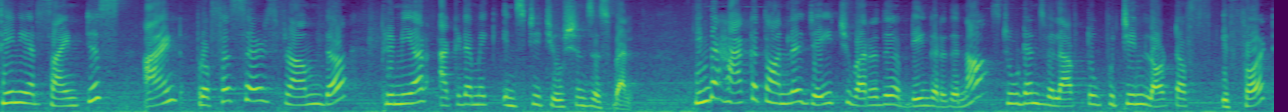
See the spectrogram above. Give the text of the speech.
senior scientists, and professors from the premier academic institutions as well. இந்த ஹேக்கத்தானில் ஜெயிச்சு வர்றது அப்படிங்கிறதுனா students will have to put in lot of effort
